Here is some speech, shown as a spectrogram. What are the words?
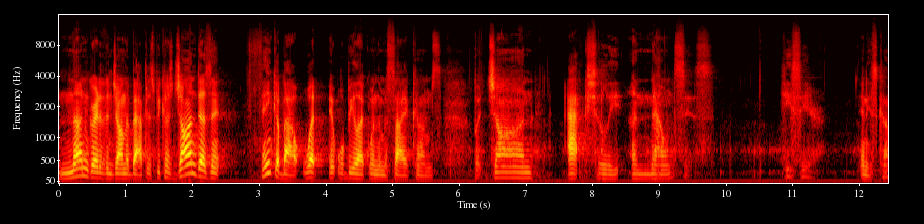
none greater than John the Baptist, because John doesn't think about what it will be like when the Messiah comes, but John actually announces he's here and he's come.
